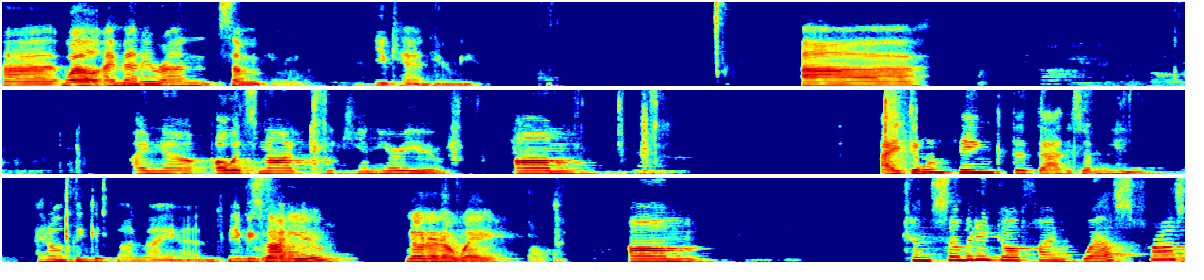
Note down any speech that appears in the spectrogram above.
uh, well, I met Eran some, you can't hear me. Uh, I know. Oh, it's not, we can't hear you. Um, I don't think that is that's, it me? I don't think it's on my end. Maybe It's not you? No, no, no, wait. Um, can somebody go find Wes for us?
